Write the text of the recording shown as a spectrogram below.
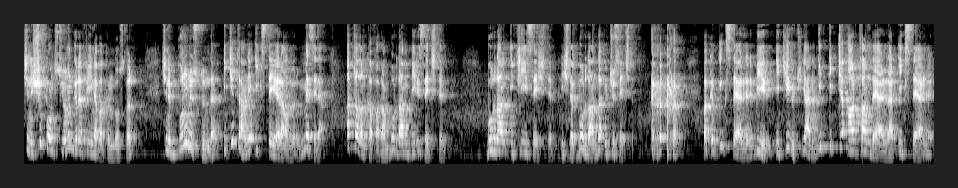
Şimdi şu fonksiyonun grafiğine bakın dostlarım. Şimdi bunun üstünden iki tane x değeri alıyorum. Mesela atalım kafadan. Buradan 1'i seçtim. Buradan 2'yi seçtim. İşte buradan da 3'ü seçtim. Bakın x değerleri 1, 2, 3. Yani gittikçe artan değerler x değerleri.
